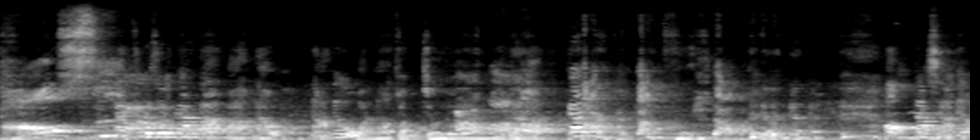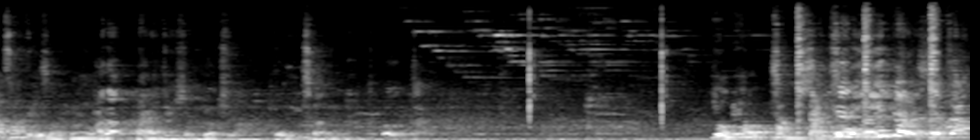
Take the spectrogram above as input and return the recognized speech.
好诗。啊，这个时候应该拿把拿拿那个碗，然后装酒，对不对？对啊，干了，当福一大把。好，大侠，你要唱这首歌。好的，带来这首歌曲啊，《红尘客栈》。有没有掌声？感谢你一个人的掌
